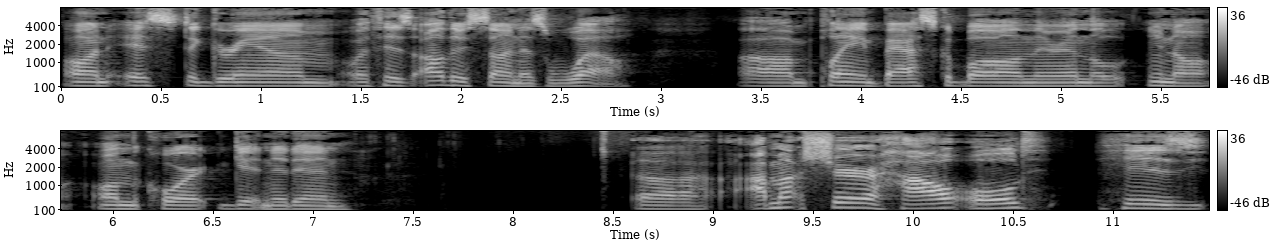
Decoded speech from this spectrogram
on Instagram with his other son as well, um, playing basketball, and they're in the you know on the court getting it in. Uh, I'm not sure how old his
